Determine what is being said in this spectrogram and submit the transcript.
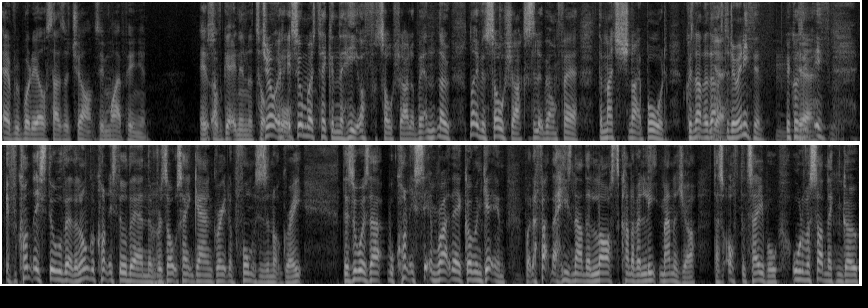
everybody else has a chance, in my opinion of getting in the top. Do you know, four. it's almost taken the heat off Solskjaer a little bit, and no, not even Solskjaer, because it's a little bit unfair. The Manchester United board, because now they don't yeah. have to do anything. Mm. Because yeah. if if Conte's still there, the longer Conte's still there, and the mm. results ain't going great, the performances are not great. There's always that. Well, Conte's sitting right there, go and get him. But the fact that he's now the last kind of elite manager that's off the table, all of a sudden they can go,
